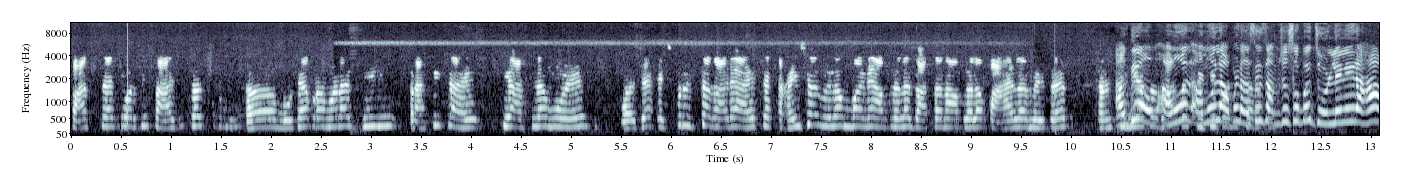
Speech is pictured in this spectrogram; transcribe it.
फास्ट ट्रॅक वरती साहजिकच मोठ्या प्रमाणात जी ट्रॅफिक आहे ती असल्यामुळे ज्या एक्सप्रेसच्या गाड्या आहेत त्या काहीशा विलंबाने आपल्याला जाताना आपल्याला पाहायला मिळत आहेत कारण अगदी अमोल अमोल आपण असेच आमच्यासोबत जोडलेले राहा.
